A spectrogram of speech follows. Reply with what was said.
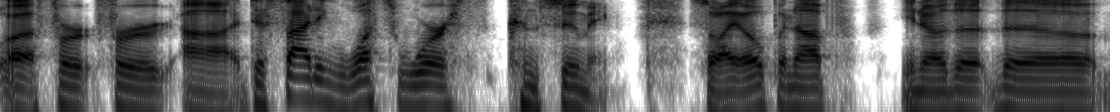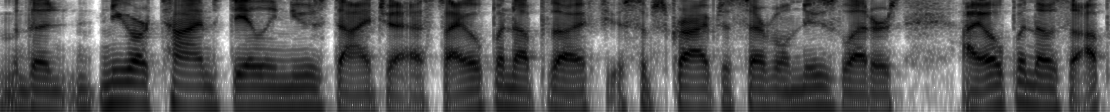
uh, for for uh, deciding what's worth consuming. So I open up you know the the the New York Times Daily News Digest. I open up the I subscribe to several newsletters. I open those up.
